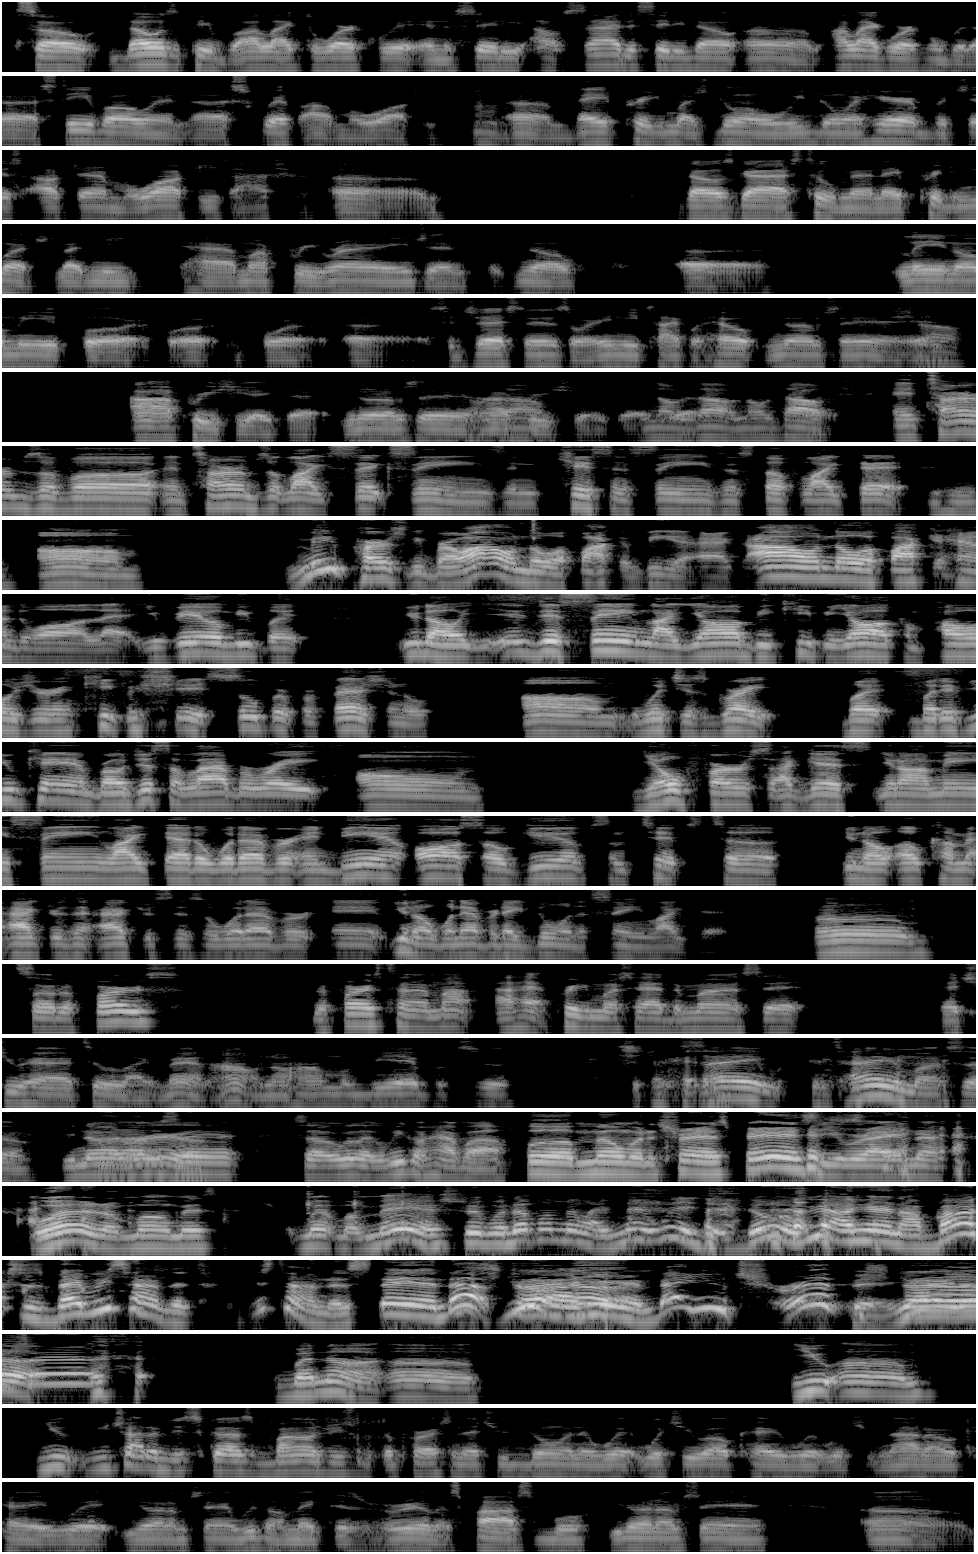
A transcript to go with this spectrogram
so those are people I like to work with in the city. Outside the city, though, um, I like working with uh, Steve O and uh, Swift out in Milwaukee. Mm. Um, they pretty much doing what we doing here, but just out there in Milwaukee. Gotcha. Um, those guys too, man. They pretty much let me have my free range and you know uh, lean on me for for for uh, suggestions or any type of help. You know what I'm saying? And Sure. I appreciate that. You know what I'm saying? No I doubt. appreciate that. No Yeah. doubt, no doubt. In terms of uh in terms of like sex scenes and kissing scenes and stuff like that, Mhm. um me personally, bro, I don't know if I could be an actor. I don't know if I can handle all that. You feel me? But you know, it just seemed like y'all be keeping y'all composure and keeping shit super professional, um, which is great. But but if you can, bro, just elaborate on your first, I guess, you know what I mean, scene like that or whatever, and then also give some tips to, you know, upcoming actors and actresses or whatever, and you know, whenever they doing a scene like that. Um. So the first, the first time I, I had pretty much had the mindset that you had too. Like, man, I don't know how I'm gonna be able to contain contain myself. You know what I'm saying? So we're like, we gonna have a full moment of transparency right now. One of the moments. When my man stripping up, I'm like, man, what are you doing? We out here in our boxes, baby. It's time to, it's time to stand up. You Straight out up. here and baby, you tripping. you know what I'm saying? But no, um, you um, you you try to discuss boundaries with the person that you're doing it with, what you okay with, what you not okay with. You know what I'm saying? We're gonna make this real as possible. You know what I'm saying? Um,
